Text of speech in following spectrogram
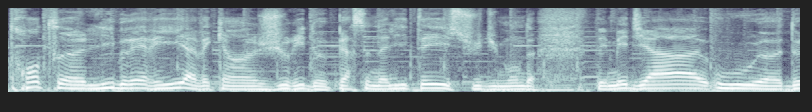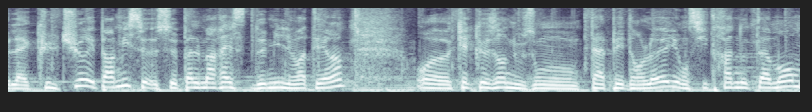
30 librairies avec un jury de personnalités issues du monde des médias ou de la culture. Et parmi ce, palmarès 2021, quelques-uns nous ont tapé dans l'œil. Citera notamment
